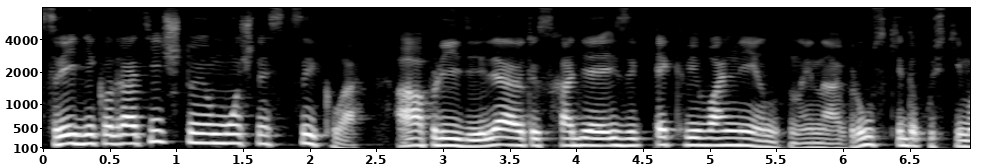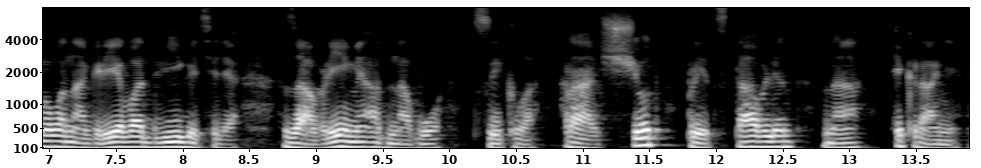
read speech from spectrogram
Среднеквадратичную мощность цикла определяют исходя из эквивалентной нагрузки допустимого нагрева двигателя за время одного цикла. Расчет представлен на экране.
